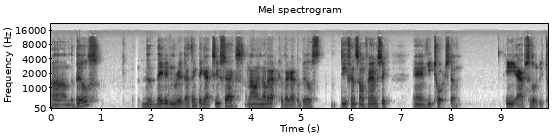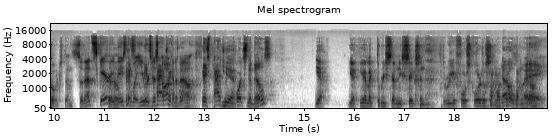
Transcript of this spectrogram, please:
Um, the Bills, the, they didn't really. I think they got two sacks, and I only know that because I got the Bills defense on fantasy, and he torched them. He absolutely torched them. So that's scary so, based on what you were just talking about. Fitzpatrick yeah. torched the Bills. Yeah, yeah, he had like three seventy six and three or four scores or something like no that. No way. Dumb.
